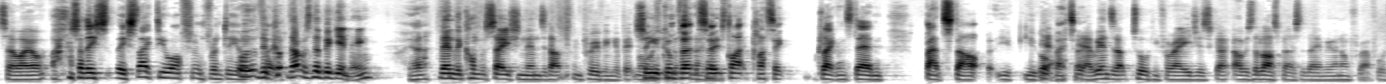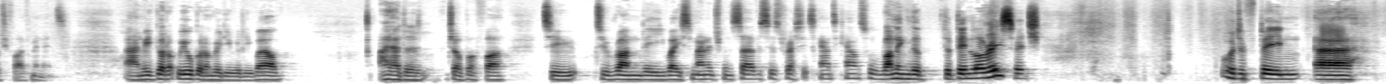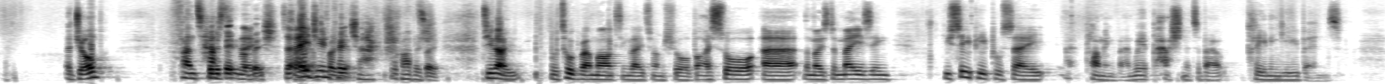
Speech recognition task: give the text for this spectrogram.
So I, So they they slagged you off in front of your. well, the, that was the beginning. Yeah. Then the conversation ended up improving a bit more. so you as we got to convert. So it's like classic Dragon's Den, bad start, but you you got yeah, better. Yeah, we ended up talking for ages. I was the last person today, and we went on for about 45 minutes. And we got we all got on really, really well. I had a job offer to to run the waste management services for Essex County Council, running the, the bin lorries, which would have been uh, a job. Fantastic. though. rubbish. So Adrian Pritchard, rubbish. Do you know? We'll talk about marketing later, I'm sure. But I saw uh, the most amazing. You see people say, "Plumbing van, we're passionate about cleaning U bends,"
